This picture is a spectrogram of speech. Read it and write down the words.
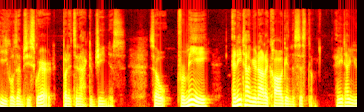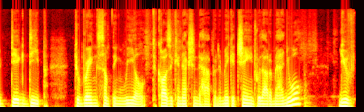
E equals MC squared, but it's an act of genius. So for me, anytime you're not a cog in the system, anytime you dig deep to bring something real, to cause a connection to happen and make a change without a manual, you've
